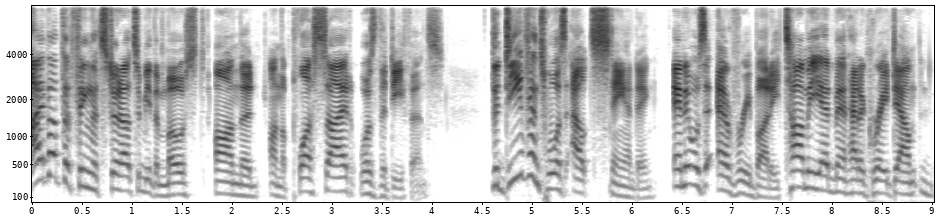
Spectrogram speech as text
I thought the thing that stood out to me the most on the on the plus side was the defense. The defense was outstanding, and it was everybody. Tommy Edman had a great down,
